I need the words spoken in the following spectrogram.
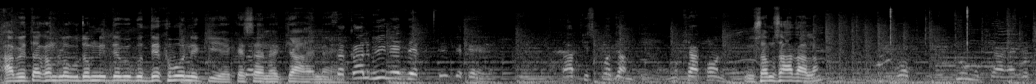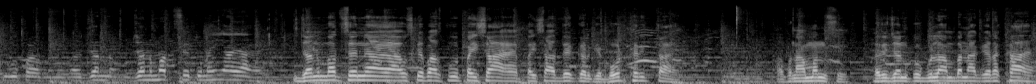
अभी तक हम लोग डोमनी देवी को देखबो नहीं किए कैसन है क्या है नहीं। है कल भी नहीं देखते देखे हैं। आप किसको जानते हैं? मुखिया कौन है? शमशाद आलम। वो क्यों मुखिया है? जबकि वो जन जनमत से तो नहीं आया है। जनमत से नहीं आया उसके पास पूरा पैसा है पैसा दे करके वोट खरीदता है। अपना मन से हरिजन को गुलाम बना के रखा है।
